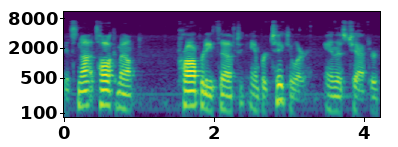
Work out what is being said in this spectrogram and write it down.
It's not talking about property theft in particular in this chapter,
